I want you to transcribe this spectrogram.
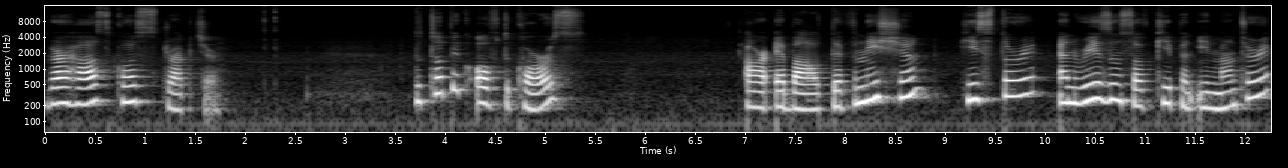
warehouse cost structure. The topic of the course are about definition, history and reasons of keeping inventory,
